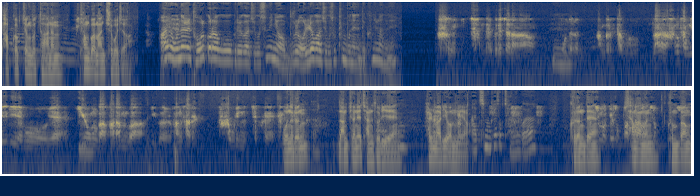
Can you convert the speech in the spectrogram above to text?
밥 걱정부터 하는 평범한 주부죠. 아니 오늘 더울 거라고 그래가지고 수민이요 물 얼려가지고 소풍 보내는데 큰일 났네. 참, 내가 그랬잖아. 음. 오늘은 안 그렇다고. 나는 항상 일기예보에 기온과 바람과 이걸 황사를 다 우리는 체크해. 오늘은 남편의 잔소리에 할 말이 없네요. 아침은 계속 자는 거야? 그런데 상황은. 금방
